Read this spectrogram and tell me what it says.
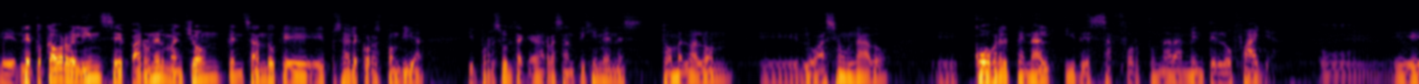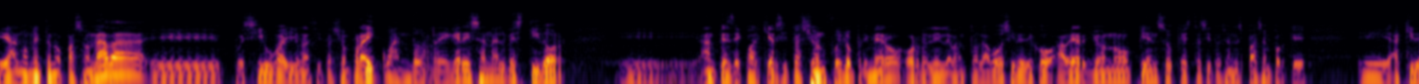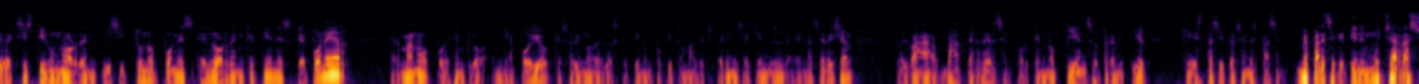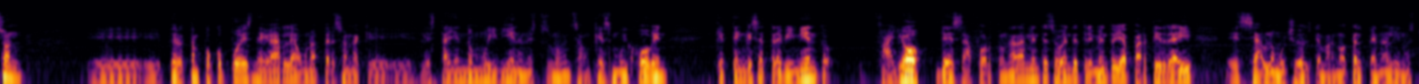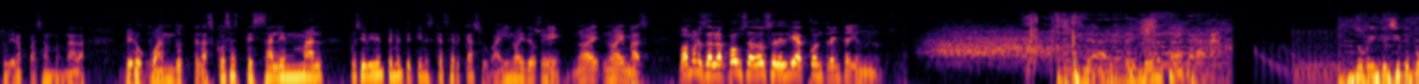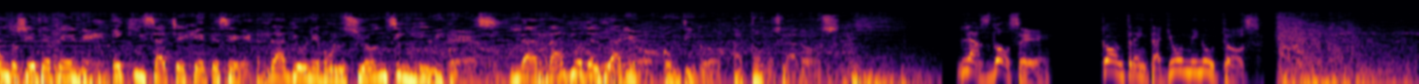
Eh, le tocaba a Orbelín, se paró en el manchón pensando que eh, pues a él le correspondía y pues resulta que agarra a Santi Jiménez, toma el balón, eh, lo hace a un lado, cobra el penal y desafortunadamente lo falla. al momento no pasó nada, pues sí hubo ahí una situación por ahí. Cuando regresan al vestidor, antes de cualquier situación fue lo primero, Orbelín levantó la voz y le dijo, a ver, yo no pienso que estas situaciones pasen porque eh, aquí debe existir un orden y si tú no pones el orden que tienes que poner, hermano, por ejemplo, mi apoyo, que soy uno de los que tiene un poquito más de experiencia aquí en, la selección, pues va, va, a perderse porque no pienso permitir que estas situaciones pasen. Me parece que tiene mucha razón, eh, eh, pero tampoco puedes negarle a una persona que le está yendo muy bien en estos momentos, aunque es muy joven, que tenga ese atrevimiento falló. Desafortunadamente eso va en detrimento y a partir de ahí eh, se habló mucho del tema. Nota el penal y no estuviera pasando nada. Pero cuando te- las cosas te salen mal, pues evidentemente tienes que hacer caso. Ahí no hay de otro. Sí, no hay, no hay más. Vámonos a la pausa 12 del día con 31 minutos. La remontada. 97.7 FM, XHGTC, Radio en Evolución Sin Límites. La radio del diario, contigo a todos lados. Las 12. Con 31 minutos.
